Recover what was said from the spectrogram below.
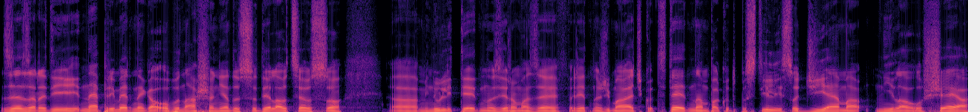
Zdaj, zaradi neprimernega obnašanja do sodelavcev so uh, minuli teden, oziroma zdaj verjetno že malo več kot teden, ampak odpustili so GM-a Nila Olšeja,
